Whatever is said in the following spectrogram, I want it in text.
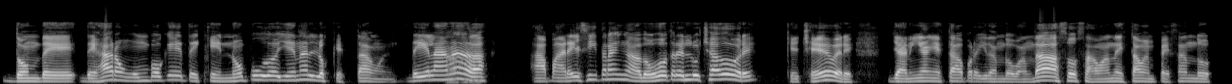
donde dejaron un boquete que no pudo llenar los que estaban. De la nada aparece y traen a dos o tres luchadores, qué chévere. Janian estaba por ahí dando bandazos, Saban estaba empezando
